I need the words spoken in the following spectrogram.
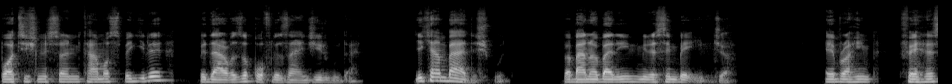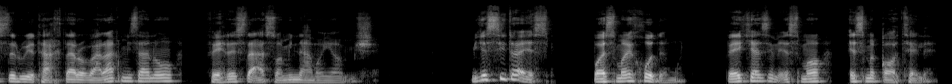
با آتیش نشانی تماس بگیره به دروازه قفل و زنجیر بودن. یکم بعدش بود و بنابراین می‌رسیم به اینجا. ابراهیم فهرست روی تخته رو ورق می‌زنه و فهرست اسامی نمایان میشه. میگه سی تا اسم. با اسمای خودمون. و یکی از این اسما اسم قاتله.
